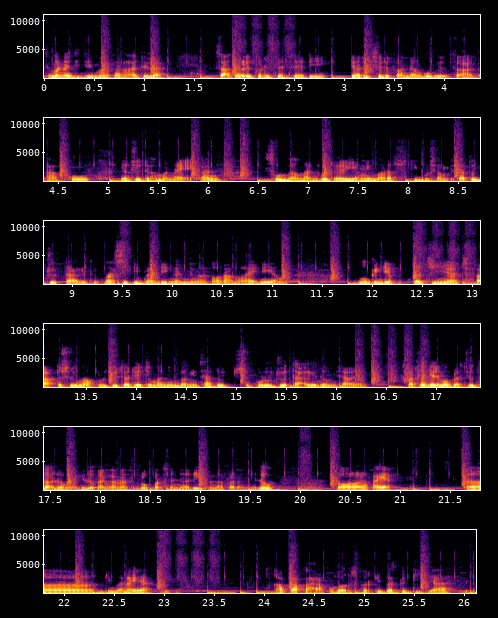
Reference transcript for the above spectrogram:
Cuman yang jadi masalah adalah saat hal itu terjadi dari sudut pandangku gitu saat aku yang sudah menaikkan sumbanganku dari yang 500 ribu sampai 1 juta gitu masih dibandingkan dengan orang lain yang mungkin dia gajinya 150 juta dia cuma nyumbangin 1, 10 juta gitu misalnya. Harusnya dia 15 juta dong gitu kan karena 10% dari pendapatan itu. Seolah-olah kayak uh, gimana ya gitu. apakah aku harus berkibat ke dia gitu.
